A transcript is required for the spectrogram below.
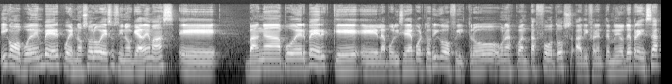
Y como pueden ver, pues no solo eso, sino que además eh, van a poder ver que eh, la policía de Puerto Rico filtró unas cuantas fotos a diferentes medios de prensa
